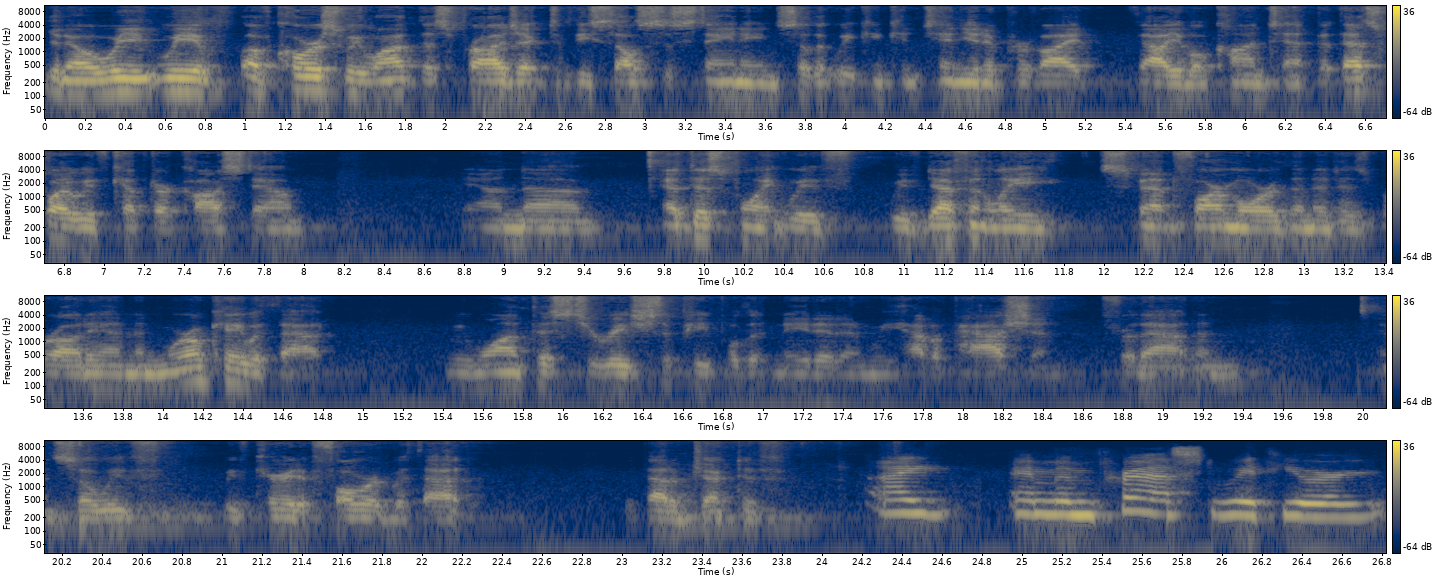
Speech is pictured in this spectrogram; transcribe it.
you know, we, we of course we want this project to be self-sustaining so that we can continue to provide valuable content. But that's why we've kept our costs down. And um, at this point, we've we've definitely spent far more than it has brought in, and we're okay with that. We want this to reach the people that need it, and we have a passion for that, and and so we've we've carried it forward with that with that objective. I am impressed with your you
